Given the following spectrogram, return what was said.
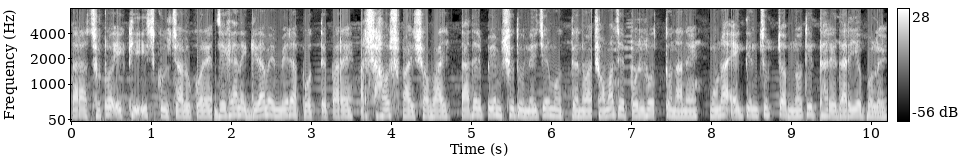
তারা ছোট একটি স্কুল চালু করে, যেখানে গ্রামের মেয়েরা পড়তে পারে আর সাহস পায় সবাই। তাদের প্রেম শুধু নিজের মধ্যে নয়, সমাজে পরিবর্তন আনে। মোনা একদিন চুপচাপ নদীর ধারে দাঁড়িয়ে বলে,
